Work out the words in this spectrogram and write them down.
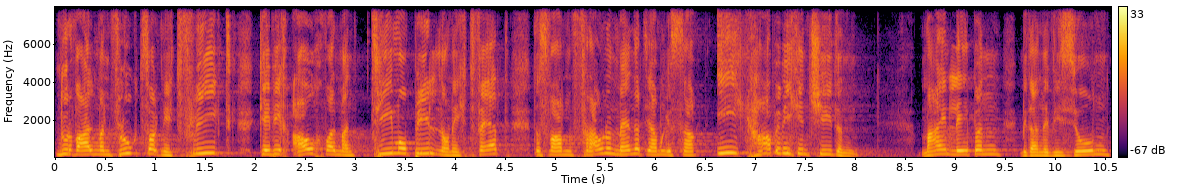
nur weil mein Flugzeug nicht fliegt, gebe ich auch, weil mein T-Mobil noch nicht fährt. Das waren Frauen und Männer, die haben gesagt, ich habe mich entschieden, mein Leben mit einer Vision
